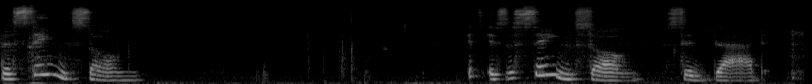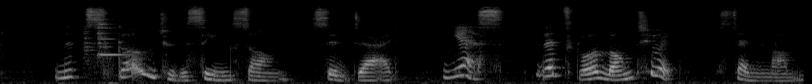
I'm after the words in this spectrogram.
The sing song. It is a sing song, said Dad. Let's go to the sing song, said Dad. Yes, let's go along to it, said Mum.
